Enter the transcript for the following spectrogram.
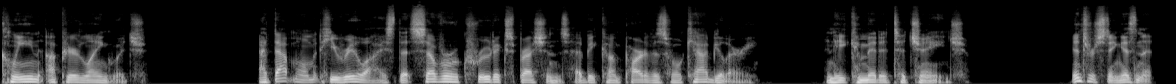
clean up your language. At that moment, he realized that several crude expressions had become part of his vocabulary, and he committed to change. Interesting, isn't it?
